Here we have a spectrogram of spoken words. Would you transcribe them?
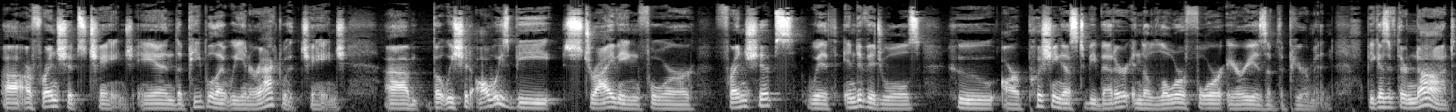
uh, our friendships change and the people that we interact with change. Um, but we should always be striving for friendships with individuals who are pushing us to be better in the lower four areas of the pyramid. Because if they're not,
